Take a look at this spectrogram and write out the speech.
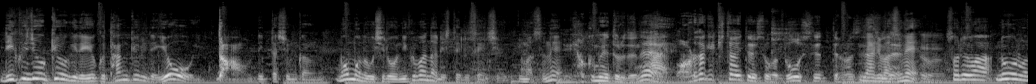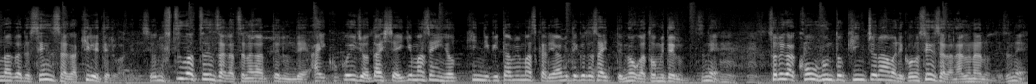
陸上競技でよく短距離で「用意ドーン!」っていった瞬間ももの後ろを肉離れしてる選手いますね。100m でね、はい。あれだけ鍛えてる人がどうしてって話ですよね。なりますね、うん。それは脳の中でセンサーが切れてるわけですよね。普通はセンサーがつながってるんではいここ以上出しちゃいけませんよ筋肉痛めますからやめてくださいって脳が止めてるんですね、それが興奮と緊張のあまりこのセンサーがなくなるんですね。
